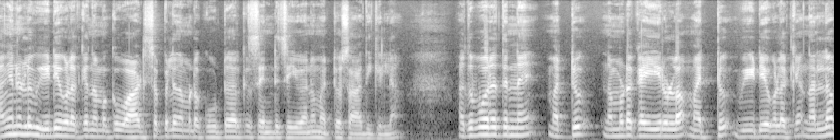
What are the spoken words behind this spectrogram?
അങ്ങനെയുള്ള വീഡിയോകളൊക്കെ നമുക്ക് വാട്സപ്പിൽ നമ്മുടെ കൂട്ടുകാർക്ക് സെൻഡ് ചെയ്യുവാനോ മറ്റോ സാധിക്കില്ല. അതുപോലെ തന്നെ മറ്റു നമ്മുടെ കയ്യിലുള്ള മറ്റു വീഡിയോകളൊക്കെ നല്ല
